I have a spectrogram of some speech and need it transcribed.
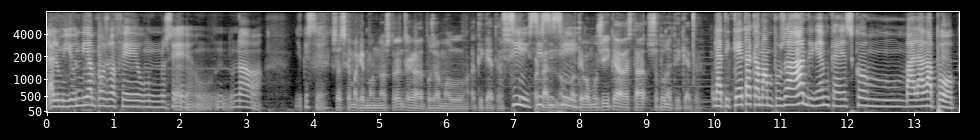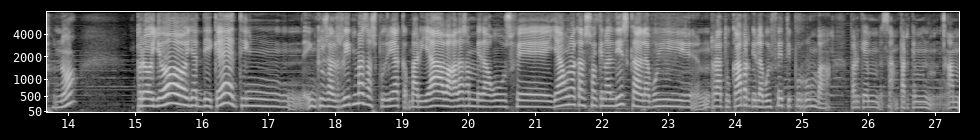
a lo millor un dia em poso a fer un, no sé, un, una, jo què sé, Saps que en aquest món nostre ens agrada posar molt etiquetes. Sí, sí, per tant, sí, sí. la teva música ha d'estar sota una etiqueta. l'etiqueta que m'han posat, diguem que és com balada pop, no? Però jo ja et dic, eh, tinc, inclús els ritmes els podria variar, a vegades em ve de gust fer... Hi ha una cançó aquí en el disc que la vull retocar perquè la vull fer tipus rumba, perquè, em, perquè em, em,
